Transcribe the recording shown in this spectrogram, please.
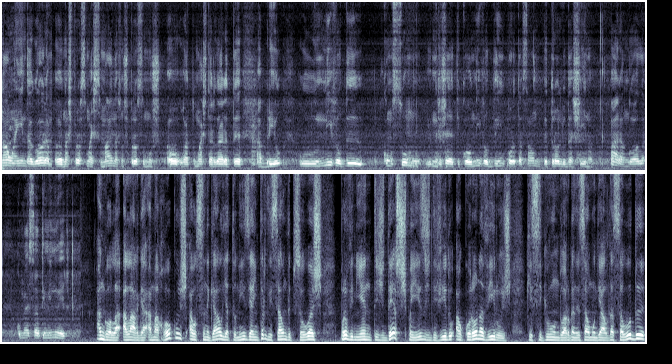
não ainda agora, uh, nas próximas semanas, nos próximos, ou, ou mais tardar até abril, o nível de consumo energético ou nível de importação de petróleo da China para Angola começa a diminuir. Angola alarga a Marrocos, ao Senegal e à Tunísia a interdição de pessoas provenientes destes países devido ao coronavírus, que, segundo a Organização Mundial da Saúde,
